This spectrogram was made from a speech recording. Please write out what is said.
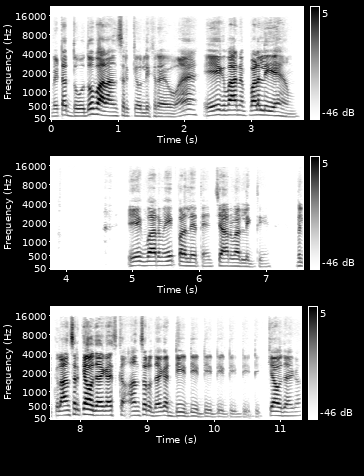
बेटा दो दो बार आंसर क्यों लिख रहे हो, हैं? एक बार में पढ़ लिए हम। एक बार में ही पढ़ लेते हैं, चार बार लिख दिए। बिल्कुल, आंसर क्या हो जाएगा? इसका आंसर हो जाएगा D D D D D D D. क्या हो जाएगा?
